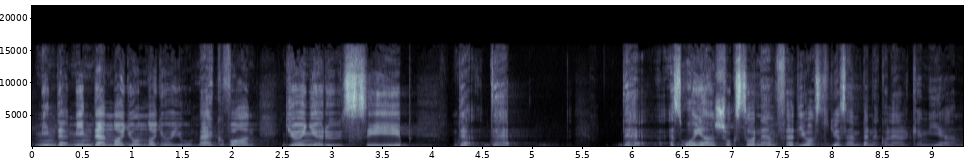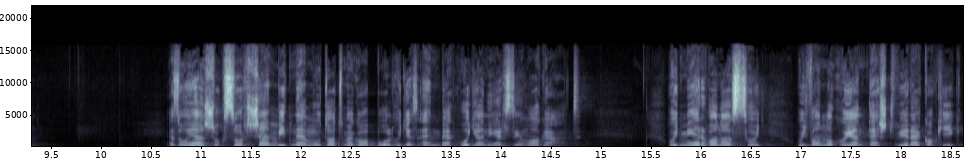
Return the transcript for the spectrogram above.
minden, minden nagyon-nagyon jó megvan, gyönyörű, szép, de, de, de ez olyan sokszor nem fedi azt, hogy az embernek a lelke milyen. Ez olyan sokszor semmit nem mutat meg abból, hogy az ember hogyan érzi magát. Hogy miért van az, hogy, hogy vannak olyan testvérek, akik,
